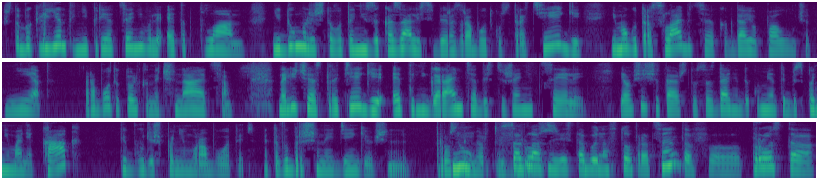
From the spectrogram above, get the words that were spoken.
чтобы клиенты не переоценивали этот план, не думали, что вот они заказали себе разработку стратегии и могут расслабиться, когда ее получат. Нет, работа только начинается. Наличие стратегии – это не гарантия достижения целей. Я вообще считаю, что создание документа без понимания, как ты будешь по нему работать, это выброшенные деньги вообще, просто ну, мертвый Согласна груз. здесь с тобой на сто процентов. Э, просто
